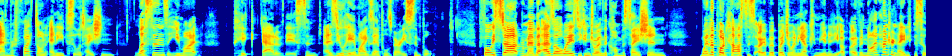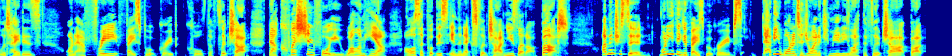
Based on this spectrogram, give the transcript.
and reflect on any facilitation lessons that you might pick out of this. And as you'll hear, my example is very simple. Before we start, remember, as always, you can join the conversation when the podcast is over by joining our community of over 980 facilitators on our free Facebook group called the Flipchart. Now, question for you while I'm here. I'll also put this in the next Flipchart newsletter, but I'm interested. What do you think of Facebook groups? Have you wanted to join a community like the Flipchart, but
